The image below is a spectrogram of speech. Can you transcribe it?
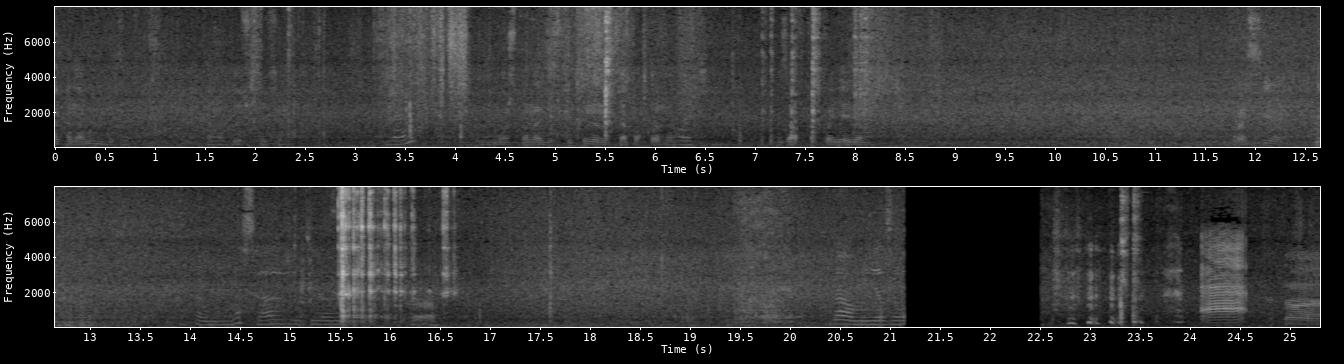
как она выглядит. Она дочь Путина. Да? Может она действительно на тебя похожа? Вот. Завтра поедем в Россию. Там массажи делают. Да. Да, у меня. Да.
